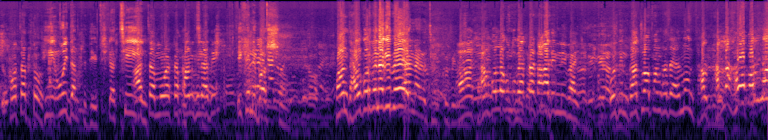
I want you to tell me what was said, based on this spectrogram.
তো? পঁচাত্তর। হ্যাঁ ওই দামটা দিও ঠিক আছে? আচ্ছা মুখ একটা পান খিলা দি। এখানে বসো। পান ঝাল করবে নাকি বে? না না না, ঝাল করবে হ্যাঁ ঝাল করলে কিন্তু একটা টাকা দিমনি ভাই। ওই দিন গাছুয়া পান খাতে এমন ঝাল ভাল্লা খাওয়া পারি না।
